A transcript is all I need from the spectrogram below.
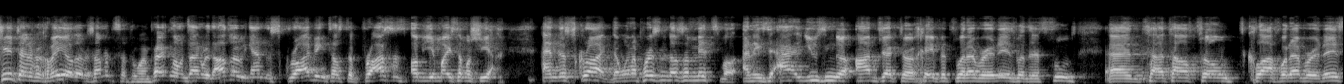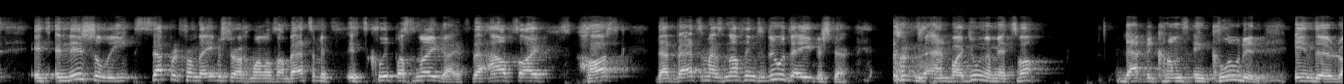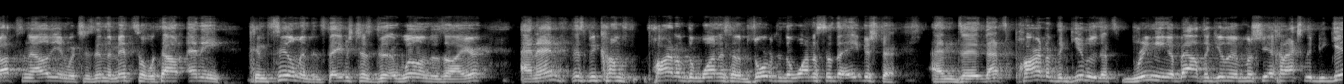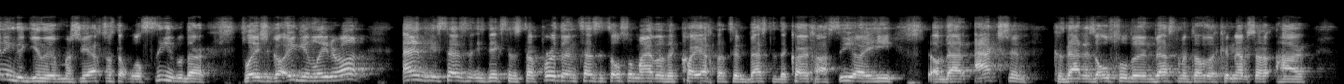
Shirtan v'chavei other v'samad so when Perek Lamed with Alter began describing to us the process of Yemaisa Mashiach and described that when a person does a mitzvah and he's using an object or a chayfetz, whatever it is, whether it's food, uh, tal, film, cloth, whatever it is, it's initially separate from the Eibush Rachman It's it's klipas noiga. It's the outside husk that Batsim has nothing to do with the Eibush and by doing a mitzvah, that becomes included in the Ratzon Elyon, which is in the mitzvah without any concealment. It's the Abish's will and desire. And then this becomes part of the oneness and absorbed in the oneness of the Abishter. And uh, that's part of the Gilu that's bringing about the Gilu of Mashiach and actually beginning the Gilu of Mashiach, just that we'll see with our Fleish Goigin later on. And he says he takes it a step further and says it's also Mila the koyach that's invested, the koyach asiyah of that action, because that is also the investment of the Kenev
